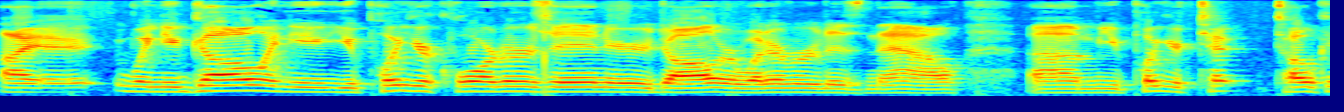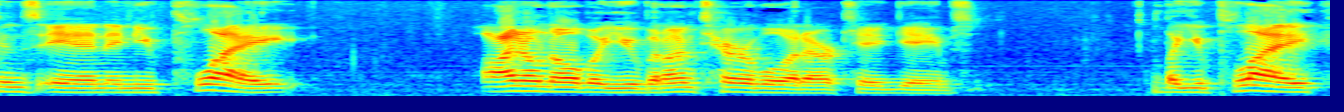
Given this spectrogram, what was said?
I, when you go and you, you put your quarters in or your dollar or whatever it is now, um, you put your t- tokens in and you play. I don't know about you, but I'm terrible at arcade games but you play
